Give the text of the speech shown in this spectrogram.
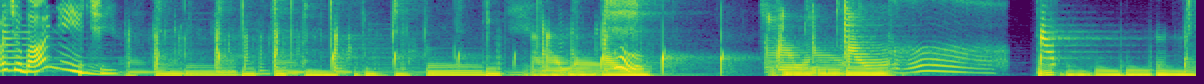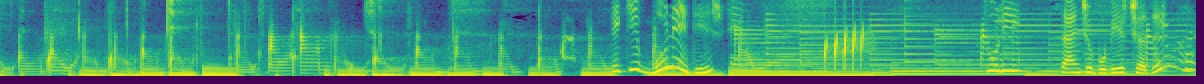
Acaba ne için? Oh. Peki bu nedir? Tuli, sence bu bir çadır mı?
